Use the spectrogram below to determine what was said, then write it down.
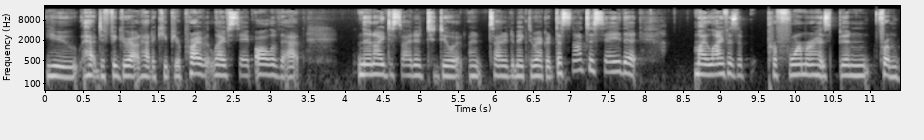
you had to figure out how to keep your private life safe, all of that. And then I decided to do it. I decided to make the record. That's not to say that my life as a performer has been from,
